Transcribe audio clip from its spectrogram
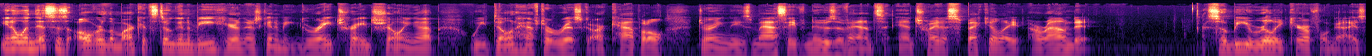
You know, when this is over, the market's still going to be here and there's going to be great trades showing up. We don't have to risk our capital during these massive news events and try to speculate around it. So be really careful, guys,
